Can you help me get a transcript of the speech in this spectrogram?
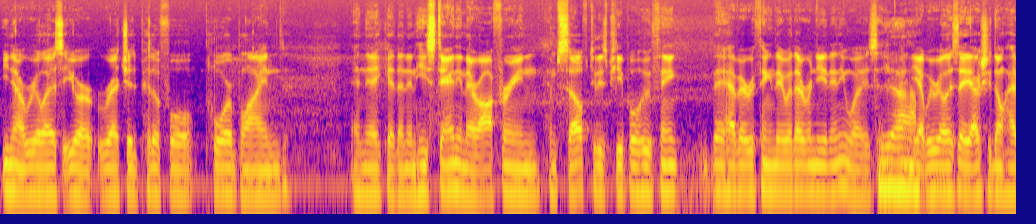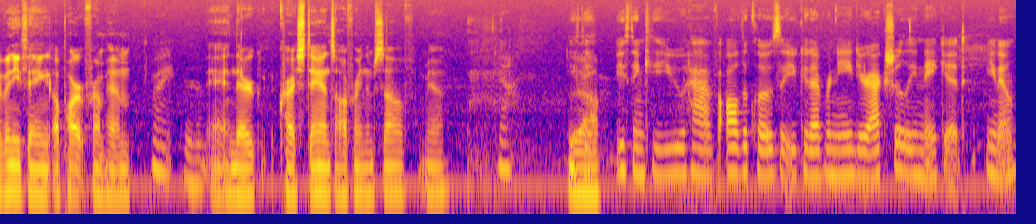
you now realize that you are wretched, pitiful, poor, blind, and naked. And then he's standing there offering himself to these people who think they have everything they would ever need, anyways. And, Yeah. and yet we realize they actually don't have anything apart from him. right Mhm. And there Christ stands offering himself. Yeah. Yeah. You, Yeah. think, you think you have all the clothes that you could ever need. You're actually naked. You know,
